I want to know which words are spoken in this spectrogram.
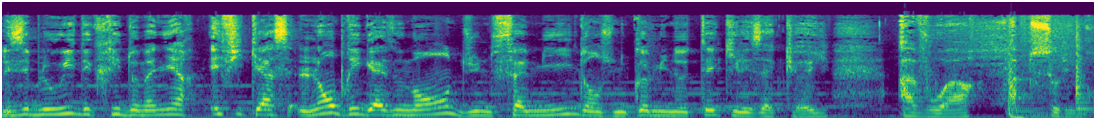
Les Éblouis décrit de manière efficace l'embrigadement d'une famille dans une communauté qui les accueille. À voir absolument.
